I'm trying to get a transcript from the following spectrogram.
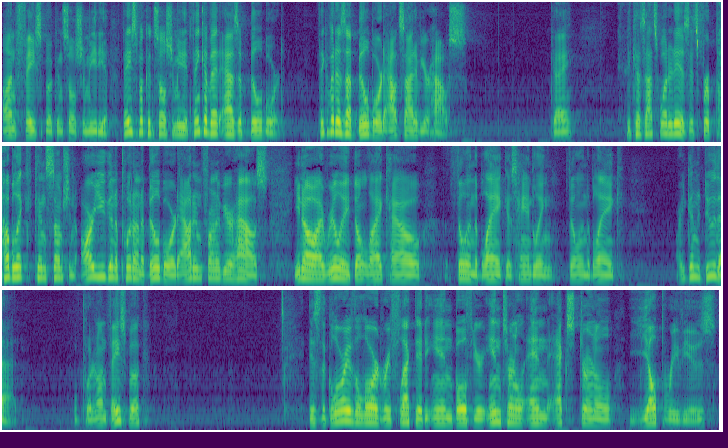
on Facebook and social media. Facebook and social media, think of it as a billboard. Think of it as a billboard outside of your house. Okay? Because that's what it is. It's for public consumption. Are you going to put on a billboard out in front of your house? You know, I really don't like how fill in the blank is handling fill in the blank are you going to do that? We'll put it on Facebook. Is the glory of the Lord reflected in both your internal and external Yelp reviews?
